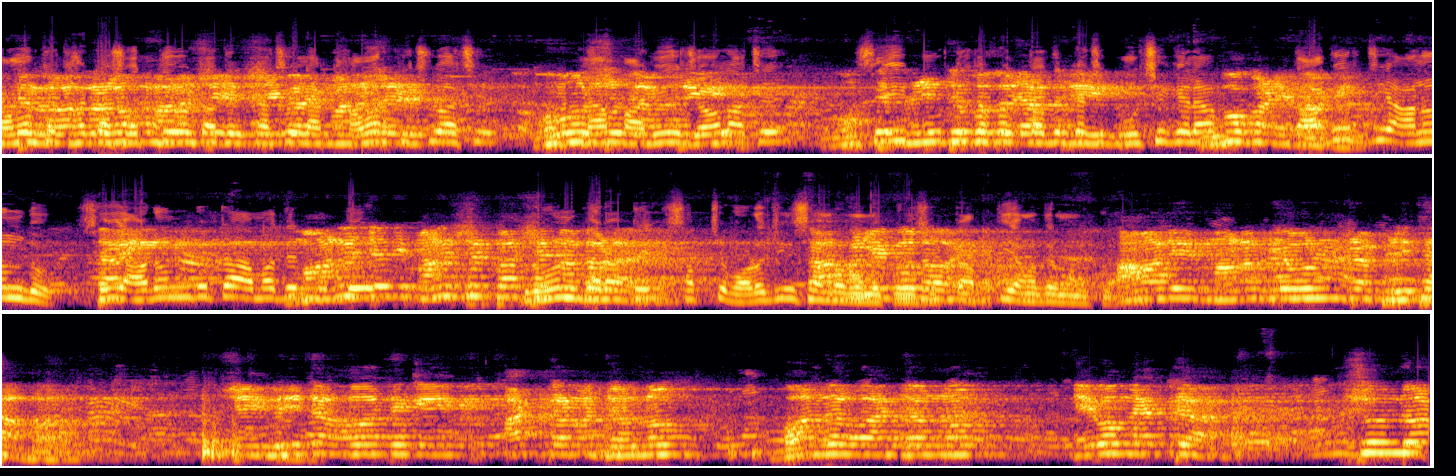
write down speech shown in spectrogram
সামর্থ্য থাকা সত্ত্বেও তাদের কাছে না খাওয়ার কিছু আছে না পানীয় জল আছে। সেই মুহূর্তে যখন তাদের কাছে পৌঁছে গেলাম। তাদের যে আনন্দ সেই আনন্দটা আমাদের মধ্যে গ্রহণ করাটাই সবচেয়ে বড় জিনিস আমরা মনে করি প্রাপ্তি আমাদের মনে করি। আমাদের মানব জীবনটা বৃথা হয়। সেই বৃথা হওয়া থেকে আটকানোর জন্য বন্ধ হওয়ার জন্য এবং একটা সুন্দর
